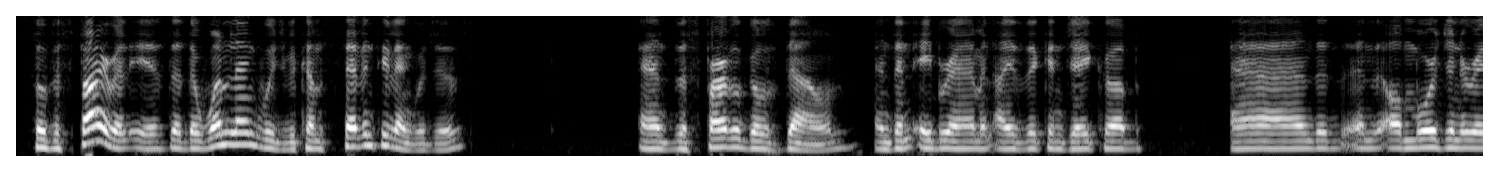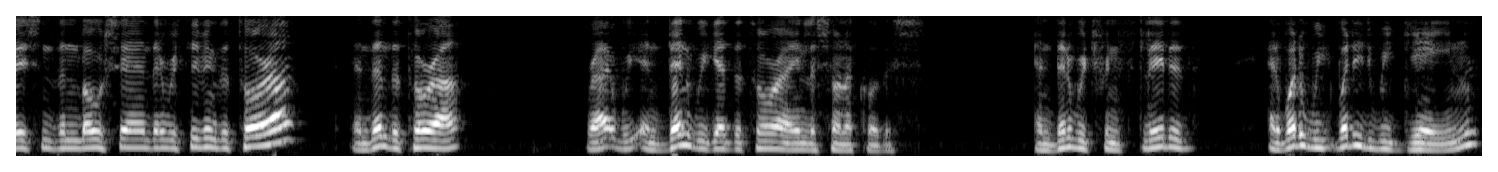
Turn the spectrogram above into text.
So the spiral is that the one language becomes 70 languages, and the spiral goes down, and then Abraham and Isaac and Jacob, and, and, and all more generations, and Moshe, and then receiving the Torah, and then the Torah, right? We and then we get the Torah in Lashon Hakodesh, and then we translated, and what did we what did we gain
